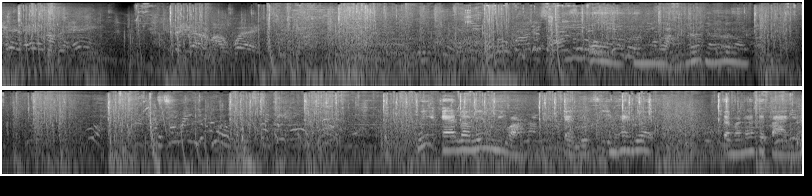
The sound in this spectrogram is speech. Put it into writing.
Can't handle the heat. Stay out of my way. โอ้ตัวนี้หลังเลิกแล้วเรา Ring deployed. Let me help. เฮ้ยแอดเราเล่นดีว่ะแต่ลดคืนให้ด้วย แต่มันน่าจะตายนะ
